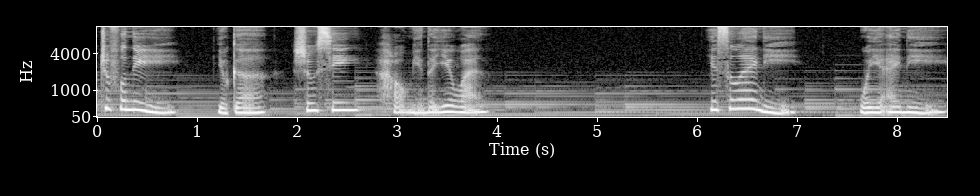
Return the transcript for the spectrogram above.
祝福你有个舒心好眠的夜晚。耶稣爱你，我也爱你。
